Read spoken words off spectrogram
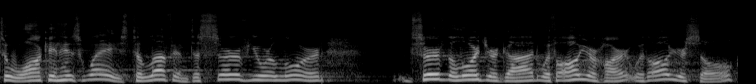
to walk in his ways, to love him, to serve your Lord, serve the Lord your God with all your heart, with all your soul,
